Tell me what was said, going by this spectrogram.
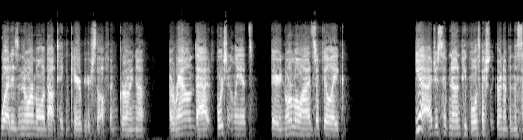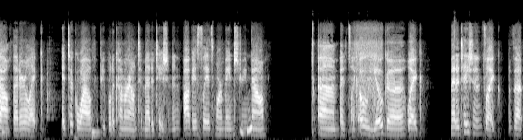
what is normal about taking care of yourself and growing up around that. Fortunately, it's very normalized. I feel like, yeah, I just have known people, especially growing up in the South, that are like, it took a while for people to come around to meditation. And obviously, it's more mainstream now. Um, but it's like, oh, yoga, like meditation. It's like, is that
